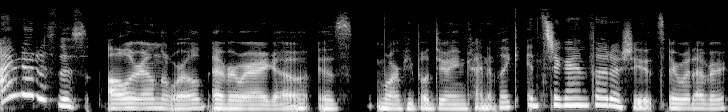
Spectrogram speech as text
I've noticed this all around the world, everywhere I go, is more people doing kind of like Instagram photo shoots or whatever.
